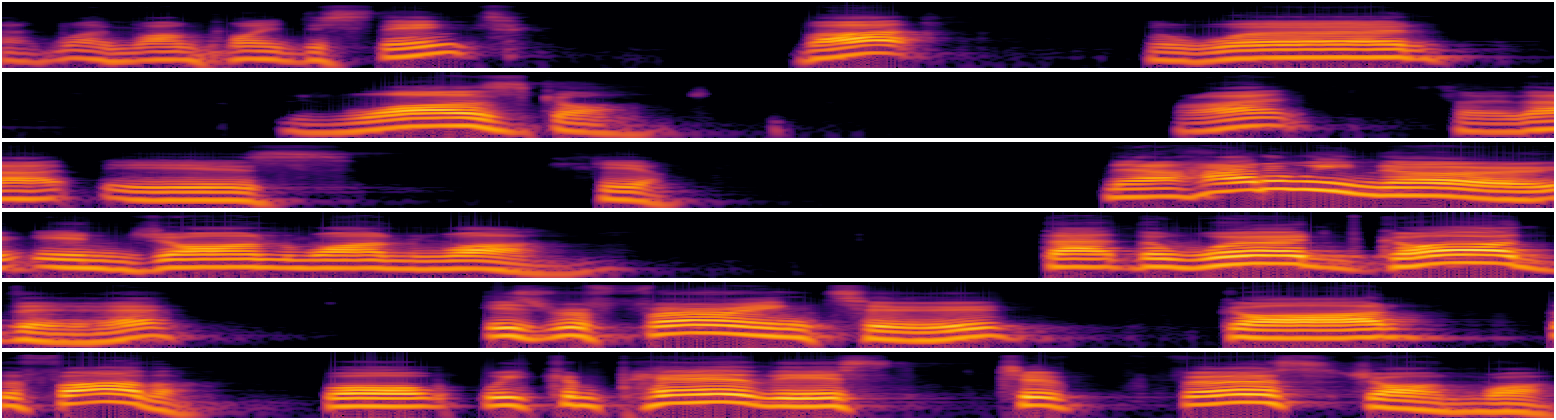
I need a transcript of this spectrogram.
at one point distinct, but the Word was God, right? So that is here. Now, how do we know in John 1 1 that the word God there is referring to God the Father? Well, we compare this to 1 John 1,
